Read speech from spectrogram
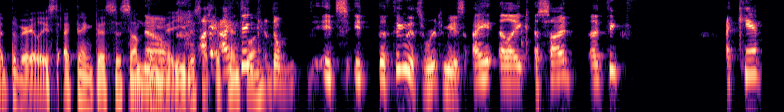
at the very least. I think this is something No. that you just have to I, I think in. the it's it the thing that's weird to me is I like aside I think I can't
